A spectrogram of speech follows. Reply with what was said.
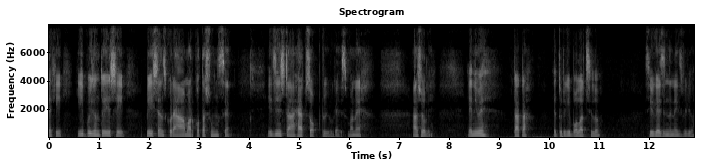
দেখে, এ পর্যন্ত এসে পেশেন্স করে আমার কথা শুনছেন, এই জিনিসটা hats off to you guys মানে আসলে। এনিওয়ে টাটা এতটুকু বলার ছিল। See you guys in the next video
